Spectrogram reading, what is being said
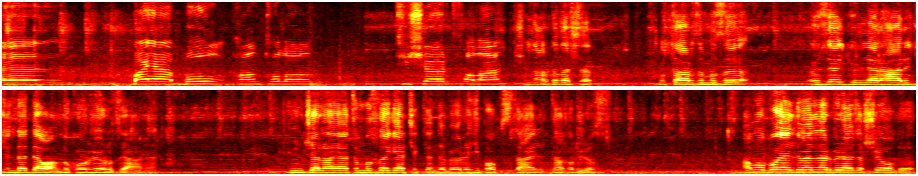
E, Baya bol pantolon, tişört falan. Şimdi arkadaşlar bu tarzımızı özel günler haricinde devamlı koruyoruz yani. Güncel hayatımızda gerçekten de böyle hip hop style takılıyoruz. Ama bu eldivenler birazcık şey oldu.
